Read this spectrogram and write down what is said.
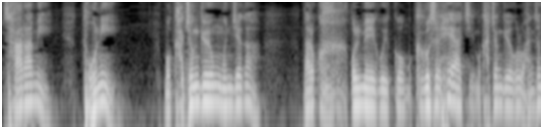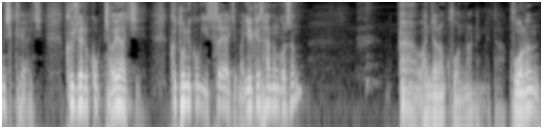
사람이 돈이 뭐 가정교육 문제가 나를 꽉 얼매이고 있고 뭐 그것을 해야지 뭐 가정교육을 완성시켜야지 그 죄를 꼭 져야지 그 돈이 꼭 있어야지 막 이렇게 사는 것은 완전한 구원은 아닙니다. 구원은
